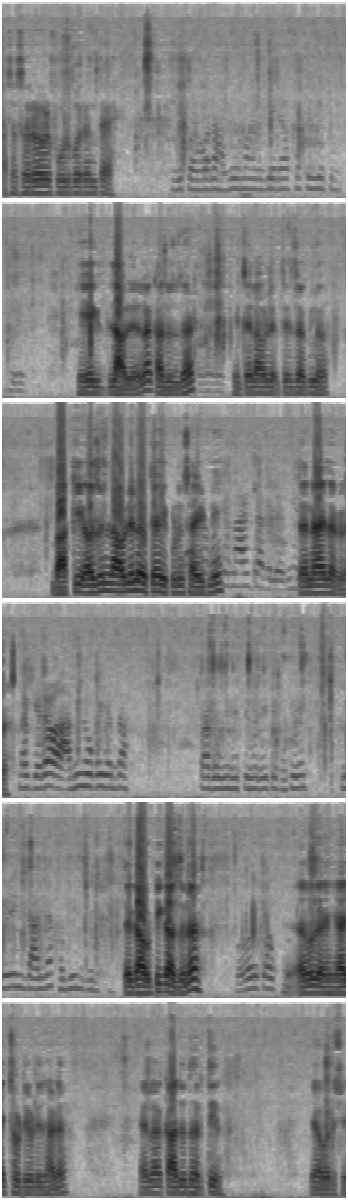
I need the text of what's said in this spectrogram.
असा सरळ पुढपर्यंत आहे. हे एक लावलेलं ना काजूचं झाड? इथे लावलेलं ते जगलं. बाकी अजून लावलेलं होत्या इकडून साईडनी. नाही जगले तर नाही आम्ही यंदा त्या दोन मध्ये ते गावठी काजू ना? बघा हे आहेत छोटी छोटी झाडं. याला काजू धरतील यावर्षी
